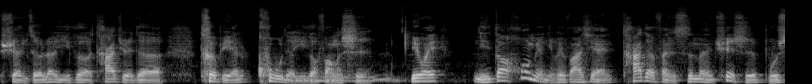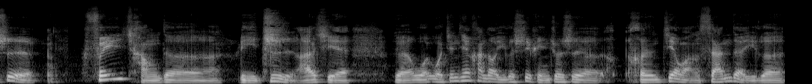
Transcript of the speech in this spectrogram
选择了一个他觉得特别酷的一个方式，因为你到后面你会发现，他的粉丝们确实不是非常的理智，而且。呃，我我今天看到一个视频，就是和剑网三的一个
